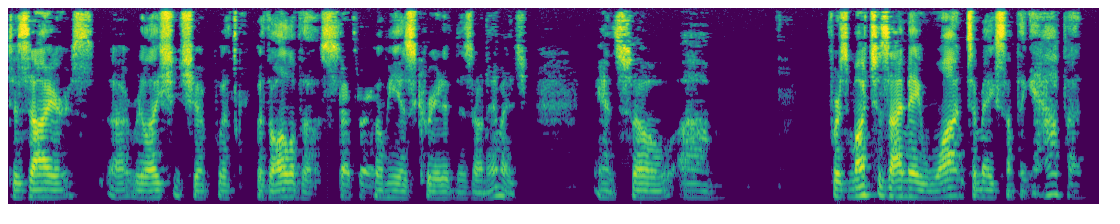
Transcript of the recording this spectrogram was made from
desires a relationship with, with all of those That's right. whom He has created in His own image. And so, um, for as much as I may want to make something happen, Yeah.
